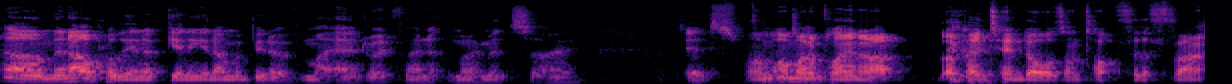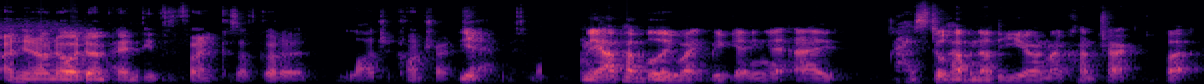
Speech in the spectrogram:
Um, and I'll probably end up getting it. I'm a bit over my Android phone at the moment, so it's. I'm, probably I'm on a plan to- and I, I pay ten dollars on top for the phone. And you know, no, I don't pay anything for the phone because I've got a larger contract. Yeah. with my- Yeah, I probably won't be getting it. I still have another year on my contract, but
